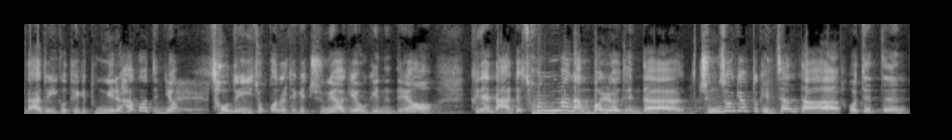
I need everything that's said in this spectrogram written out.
나도 이거 되게 동의를 하거든요. 네. 저도 이 조건을 되게 중요하게 여기는데요. 그냥 나한테 손만 안 벌려도 된다. 중소기업도 괜찮다. 어쨌든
